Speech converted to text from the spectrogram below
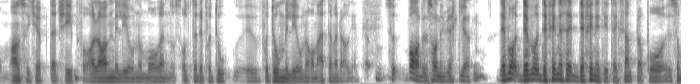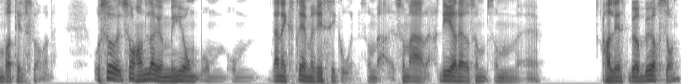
om, han som kjøpte et skip for halvannen million om morgenen og solgte det for to, for to millioner om ettermiddagen. Så, var det sånn i virkeligheten? Det, var, det, var, det, finnes definitivt eksempler på som var tilsvarende. Og så, så handler jo mye om, om, om den ekstreme risikoen som er, som er, der. De av dere som, som eh, har lest Bør Børson,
